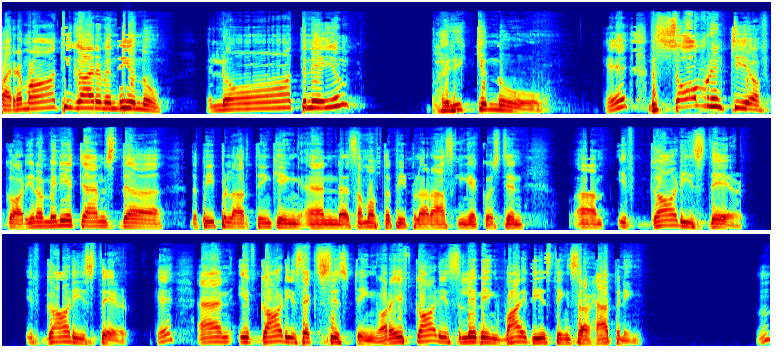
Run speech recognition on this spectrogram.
പരമാധികാരം എന്ത് ചെയ്യുന്നു എല്ലാത്തിനെയും ഭരിക്കുന്നു okay the sovereignty of god you know many times the the people are thinking and uh, some of the people are asking a question um, if god is there if god is there okay and if god is existing or if god is living why these things are happening Hmm?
